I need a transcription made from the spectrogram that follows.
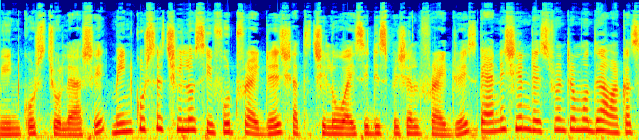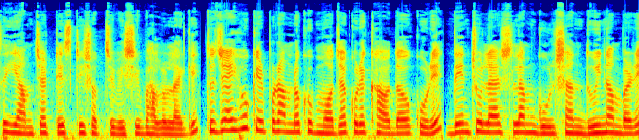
মেইন কোর্স চলে আসে। মেইন কোর্সে ছিল সি ফুড ফ্রাইড রাইস সাথে ছিল YCD special fried rice pan asian রেস্টুরেন্টের মধ্যে আমার কাছে ইয়ামচার টেস্টই সবচেয়ে বেশি ভালো লাগে। তো যাই হোক, এরপর আমরা খুব মজা করে খাওয়া দাওয়া করে দেন চলে আসলাম গুলশান দুই নম্বরে।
